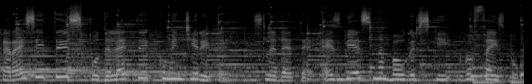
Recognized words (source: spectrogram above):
Харесайте, споделете, коментирайте. Следете SBS на български във Facebook.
